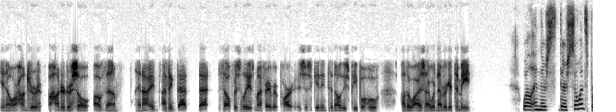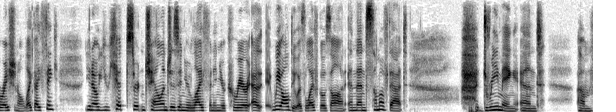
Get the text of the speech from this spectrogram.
you know, a hundred a hundred or so of them, and I I think that that selfishly is my favorite part is just getting to know these people who otherwise I would never get to meet. Well, and they're they're so inspirational. Like I think you know you hit certain challenges in your life and in your career as we all do as life goes on and then some of that dreaming and um,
